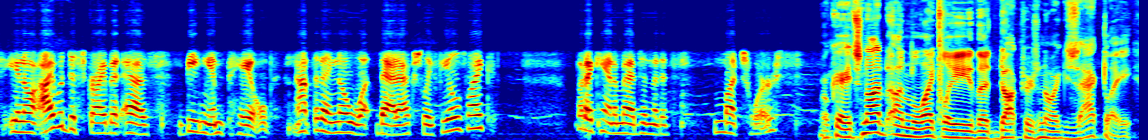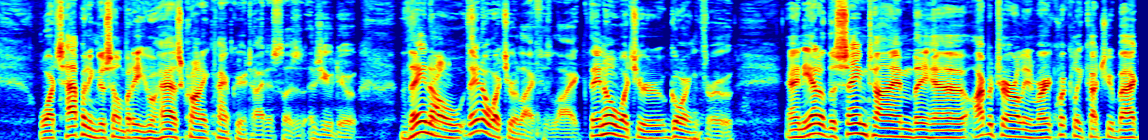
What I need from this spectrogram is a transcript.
you know, I would describe it as being impaled. Not that I know what that actually feels like, but I can't imagine that it's much worse. Okay, it's not unlikely that doctors know exactly what's happening to somebody who has chronic pancreatitis as, as you do. They know right. they know what your life is like. They know what you're going through. And yet, at the same time, they have arbitrarily and very quickly cut you back,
